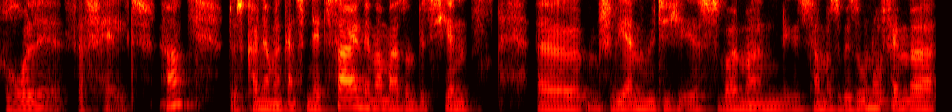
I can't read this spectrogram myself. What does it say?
Opferrolle verfällt. Ja? Das kann ja mal ganz nett sein, wenn man mal so ein bisschen äh, schwermütig ist, weil man, jetzt haben wir sowieso November,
